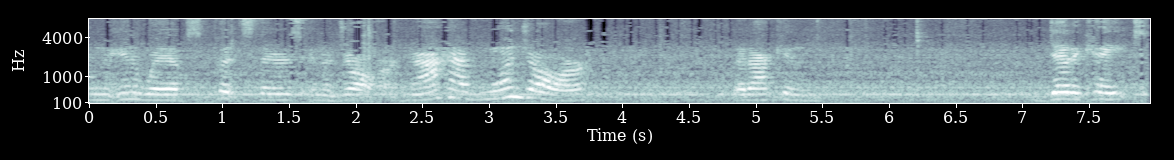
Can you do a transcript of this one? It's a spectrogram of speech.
on the interwebs puts theirs in a jar. Now I have one jar that I can dedicate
